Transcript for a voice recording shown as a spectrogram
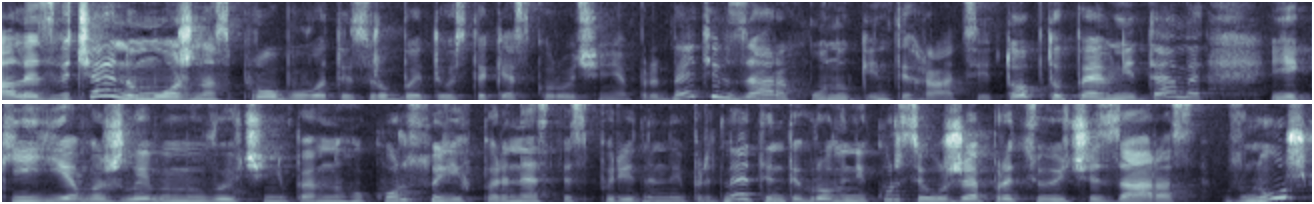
Але, звичайно, можна спробувати зробити ось таке скорочення предметів за рахунок інтеграції. Тобто певні теми, які є важливими у вивченні певного курсу, їх перенести споріднений предмет. Інтегровані курси, вже працюючи зараз в НУШ,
